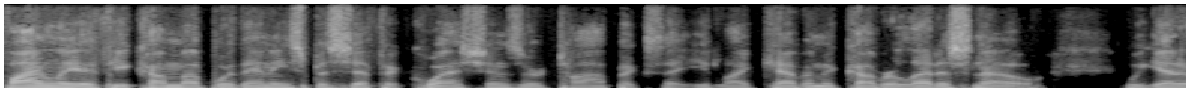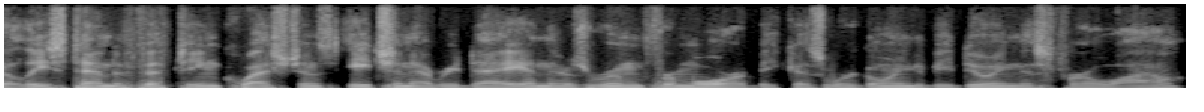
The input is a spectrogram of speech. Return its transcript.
Finally, if you come up with any specific questions or topics that you'd like Kevin to cover, let us know. We get at least 10 to 15 questions each and every day, and there's room for more because we're going to be doing this for a while.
